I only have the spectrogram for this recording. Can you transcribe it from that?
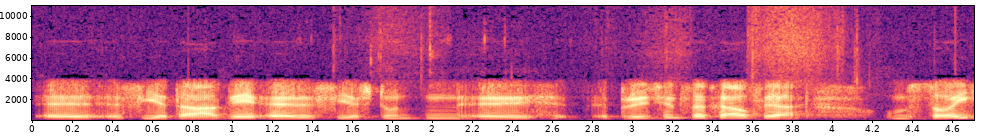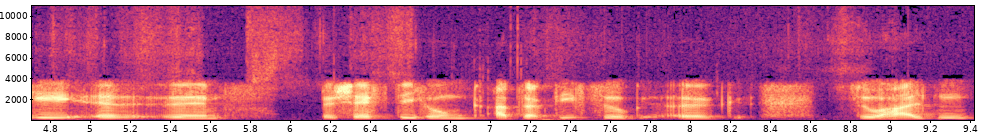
äh, vier Tage, äh, vier Stunden äh, Brötchenverkauf. Ja, um solche äh, äh, Beschäftigung attraktiv zu, zu halten,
